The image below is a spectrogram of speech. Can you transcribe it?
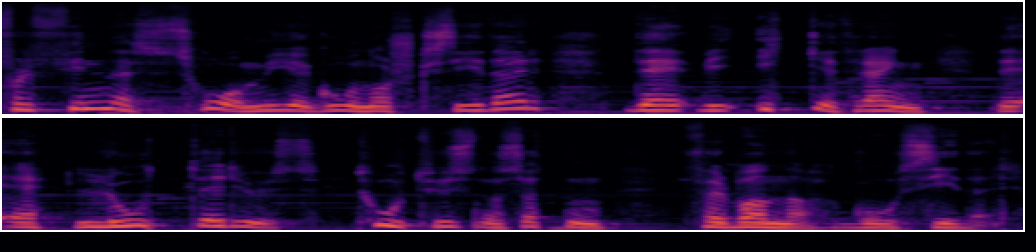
for det finnes så mye god norsk sider. Det vi ikke trenger, det er Loterus 2017 forbanna god sider.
